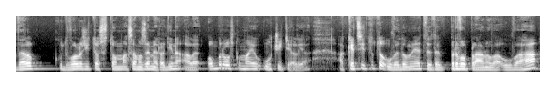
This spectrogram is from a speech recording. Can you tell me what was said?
veľkú dôležitosť v tom má samozrejme rodina, ale obrovskú majú učitelia. A keď si toto uvedomuje, to je prvoplánová úvaha,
